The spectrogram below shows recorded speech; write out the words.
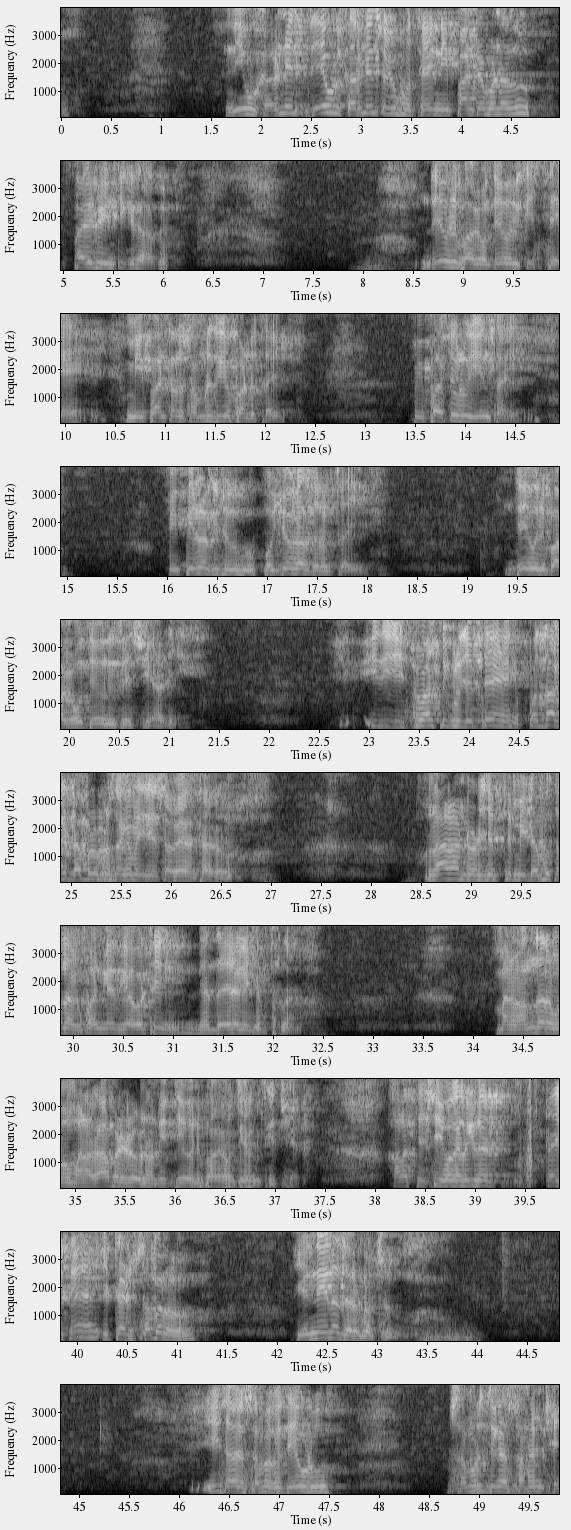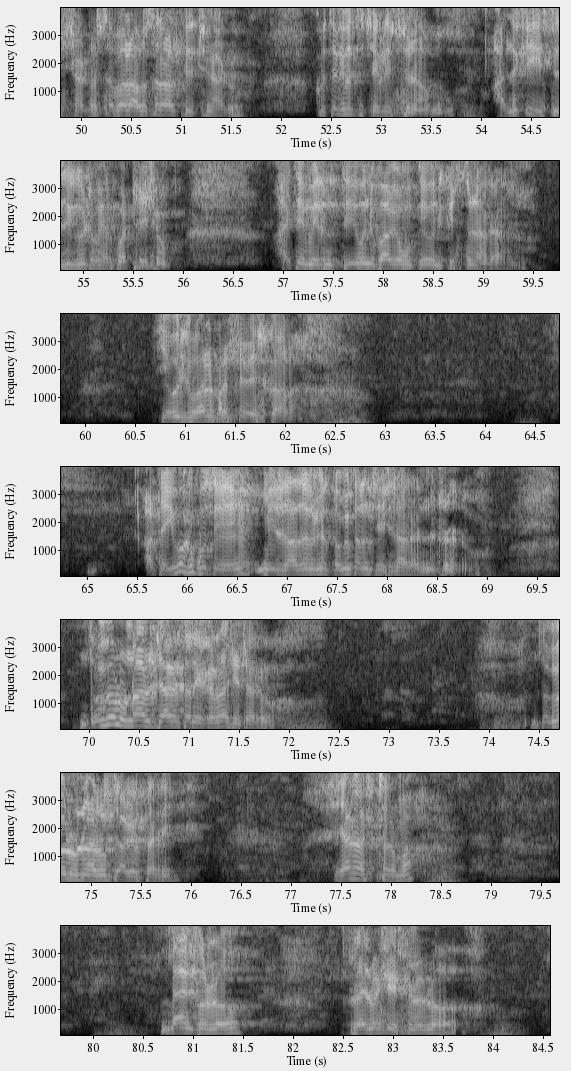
నీవు కరుణి దేవుడు కరుణించకపోతే నీ పంట పండదు పైరు ఇంటికి రాదు. దేవుని భాగం దేవునికి ఇస్తే మీ పంటలు సమృద్ధిగా పండుతాయి. మీ పశువులు ఈంతాయి. మీ పిల్లలకు ఉద్యోగాలు దొరుకుతాయి. దేవుని భాగము దేవునికి తెచ్చేయాలి. ఇది స్వార్థికులు చెప్తే పొద్దాక డబ్బుల ప్రసంగమే చేసావే అంటారు. నాలాంటి చెప్తే మీ డబ్బుతో నాకు పని లేదు కాబట్టి నేను ధైర్యంగా చెప్తున్నాను మనం అందరము మన రాబడిలో నుండి దేవుని భాగం దేవుని తెచ్చాడు అలా తెచ్చి ఇవ్వగలిగినట్టయితే ఇట్లాంటి సభలు ఎన్నైనా జరపచ్చు ఈసారి సభకు దేవుడు సమృద్ధిగా సహాయం చేసినాడు సభల అవసరాలు తీర్చినాడు కృతజ్ఞత చెల్లిస్తున్నాము. అందుకే ఈ స్థితిగూటం ఏర్పాటు చేసాము అయితే మీరు దేవుని భాగం దేవునికి ఇస్తున్నారా? ఎవరికి వాళ్ళు ప్రశ్న వేసుకోవాలా? అట్లా ఇవ్వకపోతే మీరు నా దగ్గర దొంగతనం చేసినారా అంటున్నాడు దొంగలు ఉన్నారు జాగ్రత్త అని ఎక్కడ రాసింటారు? దొంగలు ఉన్నారు జాగ్రత్త అని ఏ రాసినారమ్మా? బ్యాంకుల్లో రైల్వే స్టేషన్లలో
